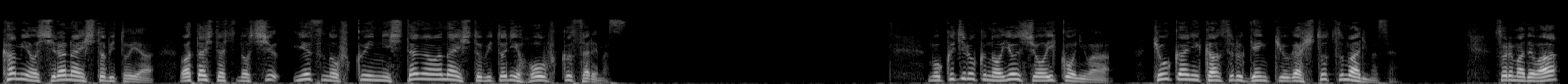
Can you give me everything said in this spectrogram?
神を知らない人々や、私たちの主イエスの福音に従わない人々に報復されます。目次録の4章以降には、教会に関する言及が一つもありません。それまでは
